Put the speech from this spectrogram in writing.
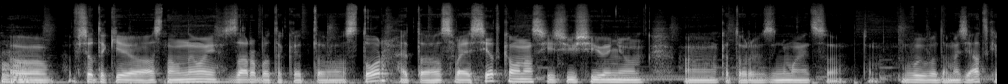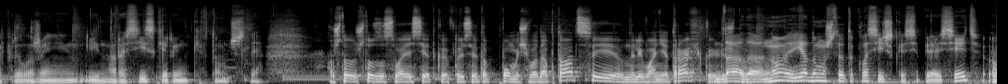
Угу. А, Все-таки основной заработок это Store, это своя сетка у нас есть UC Union, а, которая занимается там, выводом азиатских приложений и на российские рынки в том числе. Что, что за своя сетка? То есть это помощь в адаптации, наливание трафика? да, что? да. Но я думаю, что это классическая CPI-сеть. Угу.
